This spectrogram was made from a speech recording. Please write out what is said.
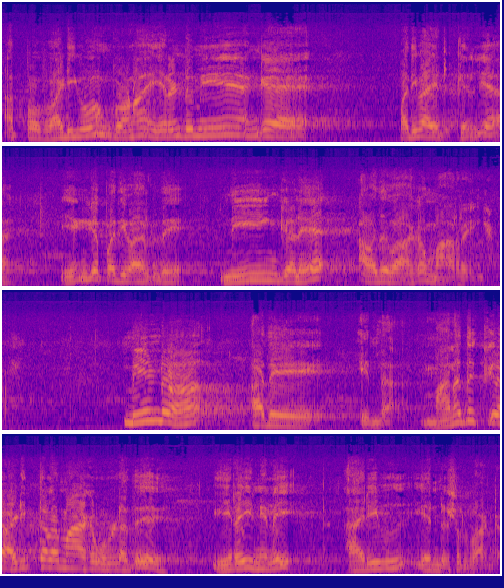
அப்போ வடிவம் குணம் இரண்டுமே அங்கே பதிவாயிருக்கு இல்லையா? எங்கே பதிவாக இருக்குது நீங்களே அதுவாக மாறுறீங்க. மீண்டும் அது இந்த மனதுக்கு அடித்தளமாக உள்ளது இறைநிலை அறிவு என்று சொல்லுவாங்க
